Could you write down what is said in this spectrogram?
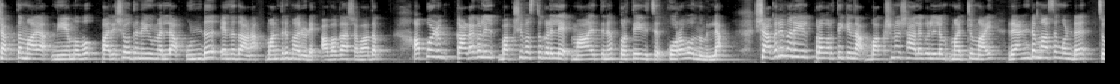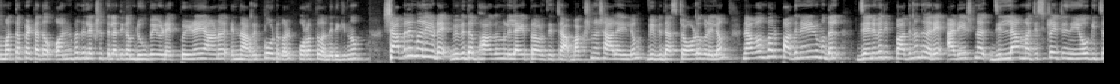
ശക്തമായ നിയമവും പരിശോധനയുമെല്ലാം ഉണ്ട് എന്നതാണ് മന്ത്രിമാരുടെ അവകാശവാദം. അപ്പോഴും കടകളിൽ ഭക്ഷ്യവസ്തുക്കളിലെ മായത്തിന് പ്രത്യേകിച്ച് കുറവൊന്നുമില്ല. ശബരിമലയിൽ പ്രവർത്തിക്കുന്ന ഭക്ഷണശാലകളിലും മറ്റുമായി രണ്ട് മാസം കൊണ്ട് ചുമത്തപ്പെട്ടത് ഒൻപത് ലക്ഷത്തിലധികം രൂപയുടെ പിഴയാണ് എന്ന റിപ്പോർട്ടുകൾ പുറത്തു വന്നിരിക്കുന്നു. ശബരിമലയുടെ വിവിധ ഭാഗങ്ങളിലായി പ്രവർത്തിച്ച ഭക്ഷണശാലയിലും വിവിധ സ്റ്റോളുകളിലും നവംബർ പതിനേഴ് മുതൽ ജനുവരി പതിനൊന്ന് വരെ അഡീഷണൽ ജില്ലാ മജിസ്ട്രേറ്റ് നിയോഗിച്ച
